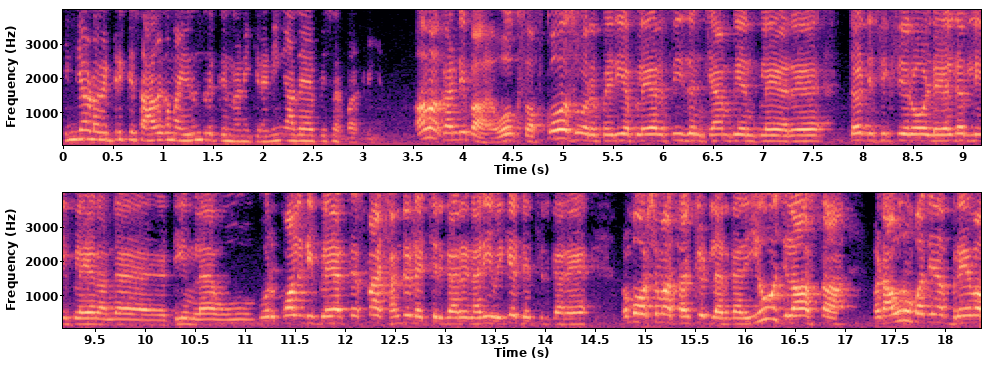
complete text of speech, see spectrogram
இந்தியாவோட வெற்றிக்கு சாதகமா இருந்திருக்குன்னு நினைக்கிறேன். நீங்க அதை எப்படி சார் பாக்குறீங்க? ஆமா கண்டிப்பா. ஓக்ஸ் ஆஃப் கோர்ஸ் ஒரு பெரிய player season champion player thirty six year old elderly player அந்த டீம்ல ஒரு quality player test match hundred வச்சிருக்காரு நிறைய விக்கெட் வச்சிருக்காரு ரொம்ப வருஷமா சர்க்கியூட்ல இருக்காரு. ஹியூஜ் லாஸ் தான். பட் அவரும் பாத்தீங்கன்னா பிரேவா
